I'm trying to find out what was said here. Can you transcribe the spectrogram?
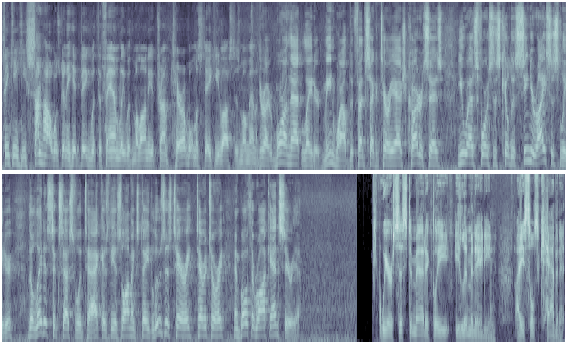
thinking he somehow was going to hit big with the family with Melania Trump. Terrible mistake. He lost his momentum. You're right. More on that later. Meanwhile, Defense Secretary Ash Carter says U.S. forces killed a senior ISIS leader, the latest successful attack as the Islamic State loses ter territory in both Iraq and Syria. We are systematically eliminating ISIL's cabinet.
